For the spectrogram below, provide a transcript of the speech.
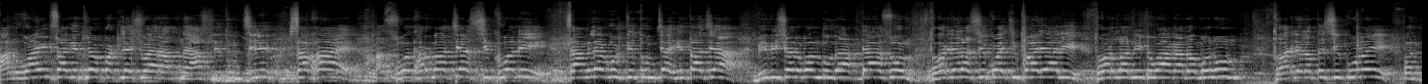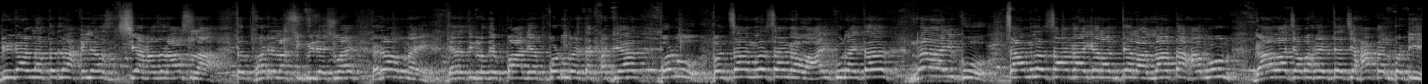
आणि वाईट सांगितलं पटल्याशिवाय राहत नाही. असली तुमची सभा आहे स्वधर्माच्या शिकवणी. चांगल्या गोष्टी तुमच्या हिताच्या. बिभीषण बंधू धाकट्या असून ना म्हणून. थोरल्याला तर शिकवू नये. पण बिघाडला तर राखलेला शहाणा जर असला तर थोरल्याला शिकविल्याशिवाय राहू नाही त्याला तिकडे ते पाण्यात पडू नाही तर खाट्यात पडू. पण चांगलं सांगावं. ऐकू नाही तर ना ऐकू. चांगलं सांगा गेला आणि त्याला लाता हाणून गावाच्या बाहेर त्याची हाकलपट्टी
